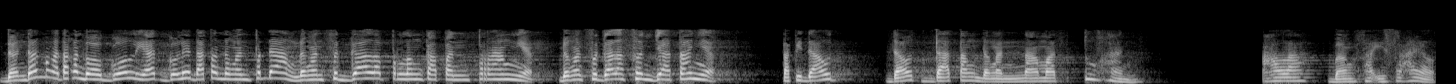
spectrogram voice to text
Dan Daud mengatakan bahwa Goliat, Goliat datang dengan pedang, dengan segala perlengkapan perangnya, dengan segala senjatanya. Tapi Daud, Daud datang dengan nama Tuhan Allah bangsa Israel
